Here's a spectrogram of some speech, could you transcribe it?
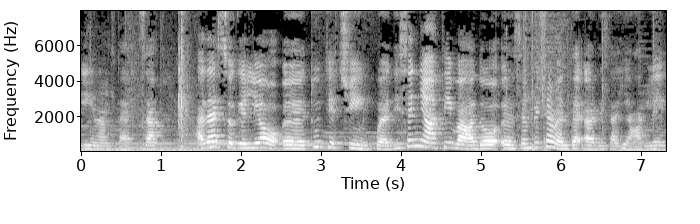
in altezza. Adesso che li ho eh, tutti e 5 disegnati vado eh, semplicemente a ritagliarli.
